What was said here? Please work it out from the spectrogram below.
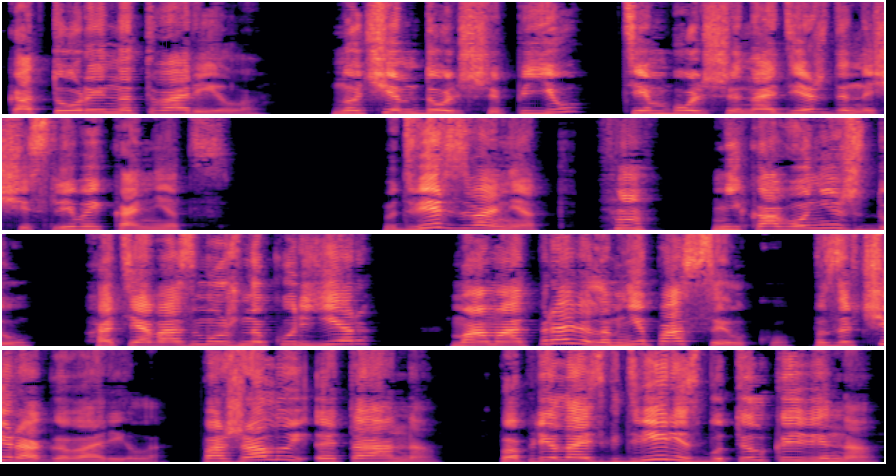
который натворила. Но чем дольше пью, тем больше надежды на счастливый конец. В дверь звонят. Хм, никого не жду. Хотя, возможно, курьер. Мама отправила мне посылку. Позавчера говорила. Пожалуй, это она. Поплелась к двери с бутылкой вина.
